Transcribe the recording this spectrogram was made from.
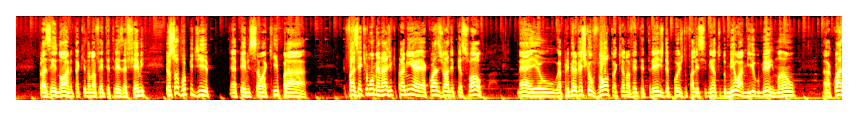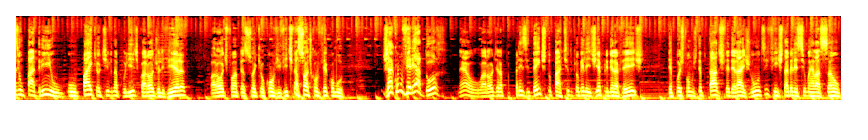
Prazer enorme estar aqui na 93 FM. Eu só vou pedir é, permissão aqui para fazer aqui uma homenagem que para mim é, é, quase de ordem pessoal. Né, eu, é a primeira vez que eu volto aqui a 93 depois do falecimento do meu amigo, meu irmão, uh, quase um padrinho, um, um, pai que eu tive na política, o Harold Oliveira. O Harold foi uma pessoa que eu convivi, tive a sorte de conviver como já como vereador, né? O Harold era presidente do partido que eu me elegi a primeira vez. Depois fomos deputados federais juntos, enfim, estabeleci uma relação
